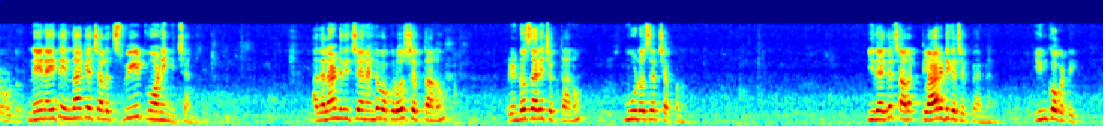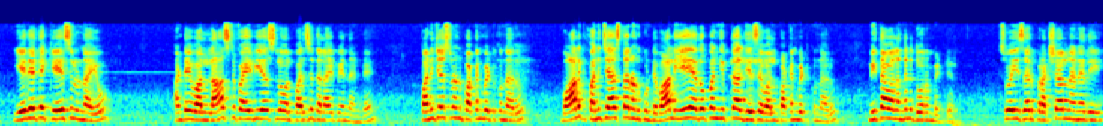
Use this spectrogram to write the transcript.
ఏమంటారు? నేనైతే ఇందాకే చాలా స్వీట్ వార్నింగ్ ఇచ్చాను. అది ఎలాంటిది ఇచ్చానంటే ఒకరోజు చెప్తాను. రెండోసారి చెప్తాను. మూడోసారి చెప్పను. ఇదైతే చాలా క్లారిటీగా చెప్పాను నేను. ఇంకొకటి ఏదైతే కేసులు ఉన్నాయో అంటే వాళ్ళు లాస్ట్ ఫైవ్ ఇయర్స్లో వాళ్ళ పరిస్థితి ఎలా అయిపోయిందంటే పని చేస్తున్న పక్కన పెట్టుకున్నారు. వాళ్ళకి పని చేస్తారు అనుకుంటే వాళ్ళు ఏ ఏదో పని చెప్తే వాళ్ళు చేసే వాళ్ళని పక్కన పెట్టుకున్నారు. మిగతా వాళ్ళందరినీ దూరం పెట్టారు. సో ఈసారి ప్రక్షాళన అనేది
